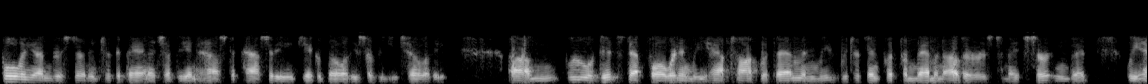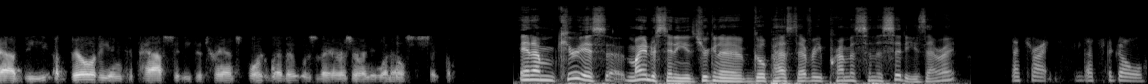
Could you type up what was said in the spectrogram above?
fully understood and took advantage of the in-house capacity and capabilities of the utility. Um, Google did step forward, and we have talked with them, and we, we took input from them and others to make certain that we had the ability and capacity to transport whether it was theirs or anyone else's signal. And I'm curious, uh, my understanding is you're going to go past every premise in the city. Is that right? That's right. That's the goal.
